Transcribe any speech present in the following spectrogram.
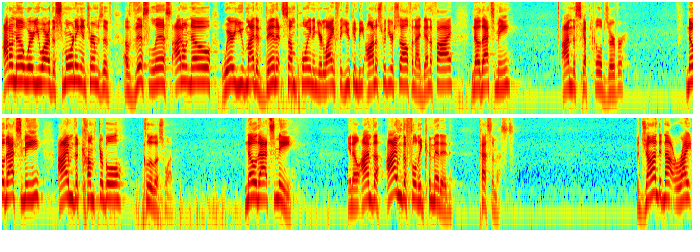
I don't know where you are this morning in terms of, of this list. I don't know where you might have been at some point in your life that you can be honest with yourself and identify. No, that's me. I'm the skeptical observer. No, that's me. I'm the comfortable, clueless one. No, that's me. You know, I'm the, I'm the fully committed pessimist. But John did not write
